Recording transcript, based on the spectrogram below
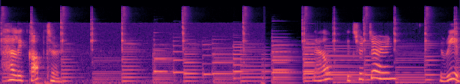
Helicopter. Now it's your turn. You read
